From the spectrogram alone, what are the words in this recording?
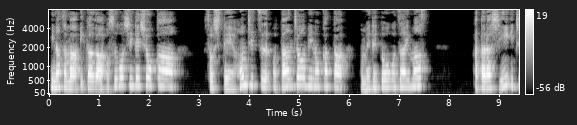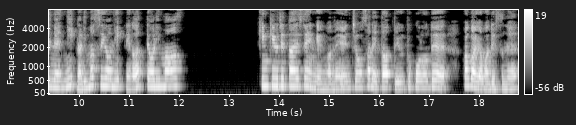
皆様いかがお過ごしでしょうか？そして本日お誕生日の方おめでとうございます。新しい一年になりますように願っております。緊急事態宣言がね、延長されたっていうところで、我が家はですね、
